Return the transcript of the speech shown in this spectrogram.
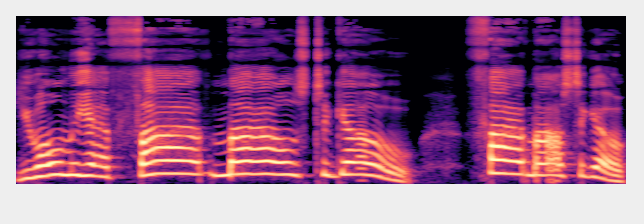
You only have five miles to go. Five miles to go.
